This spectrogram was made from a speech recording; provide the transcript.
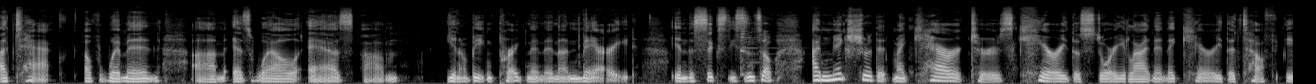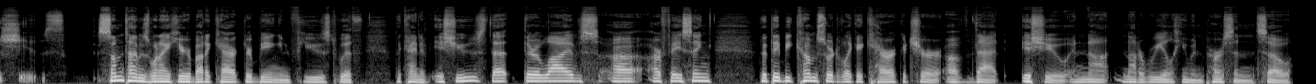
attack of women, um, as well as um, you know, being pregnant and unmarried in the 60s. And so I make sure that my characters carry the storyline and they carry the tough issues. Sometimes when I hear about a character being infused with the kind of issues that their lives uh, are facing, that they become sort of like a caricature of that issue and not not a real human person. So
